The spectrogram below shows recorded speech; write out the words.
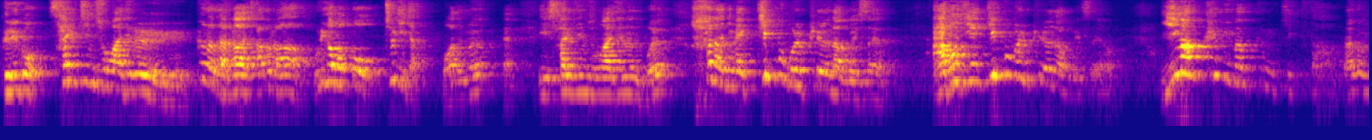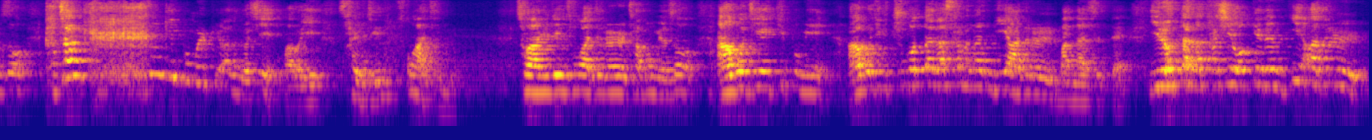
그리고 살찐 송아지를 끌어다가 잡으라. 우리가 먹고 즐기자. 뭐 하는 거예요? 예, 이 살찐 송아지는 뭐예요? 하나님의 기쁨을 표현하고 있어요. 아버지의 기쁨을 표현하고 있어요. 이만큼 이만큼 기쁘다. 라고 하면서 가장 큰 기쁨을 표현하는 것이 바로 이 살찐 송아지입니다. 살찐 송아지를 잡으면서 아버지의 기쁨이 아버지 죽었다가 살아난 이 아들을 만났을 때 잃었다가 다시 얻게 된 이 아들을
